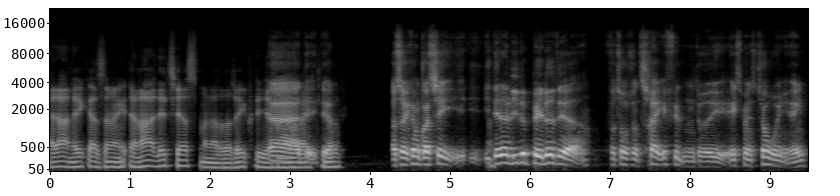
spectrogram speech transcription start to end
Ja, der er han ikke. Altså, man, han har lidt chest, men altså, det er ikke fordi, Ja, han er det- rigtig det er- og så kan man godt se, i, i det der lille billede der, fra 2003-filmen, du ved, i X-Men 2 egentlig, ikke?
